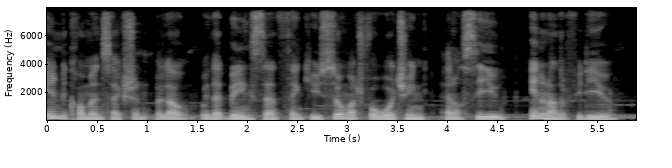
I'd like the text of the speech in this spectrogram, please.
in the comment section below. With that being said thank you so much for watching and I'll see you in another video.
